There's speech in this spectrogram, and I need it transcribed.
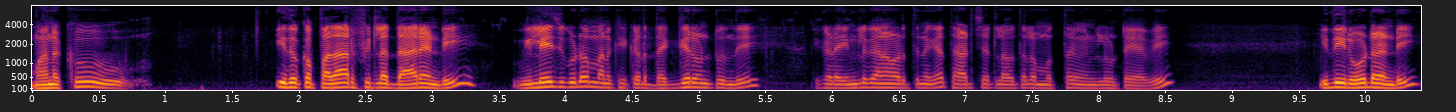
మనకు ఇది ఒక పదహారు ఫీట్ల దారి అండి. విలేజ్ కూడా మనకి ఇక్కడ దగ్గర ఉంటుంది. ఇక్కడ ఇండ్లు కనబడుతున్నాయి కదా చెట్ల అవతల మొత్తం ఇండ్లు ఉంటాయి అవి. ఇది రోడ్ అండి.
